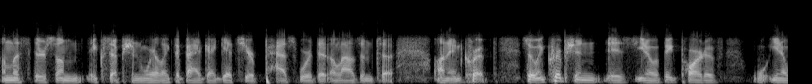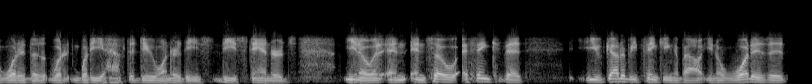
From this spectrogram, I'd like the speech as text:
unless there's some exception where like the bad guy gets your password that allows him to unencrypt. So encryption is, you know, a big part of you know what are the what what do you have to do under these these standards you know and and so i think that you've got to be thinking about, you know, what is it,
